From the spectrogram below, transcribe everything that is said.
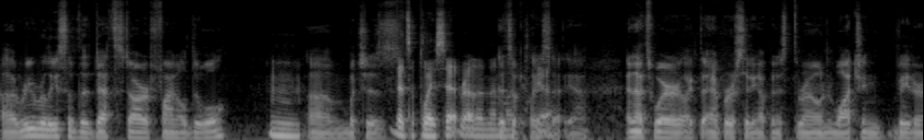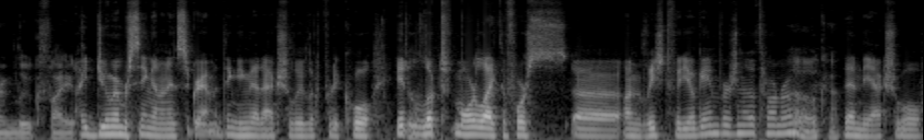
Uh, re-release of the Death Star Final Duel, Mm, um, which is that's a playset rather than it's like, a playset, yeah. yeah. And that's where like the emperor sitting up in his throne and watching Vader and Luke fight. I do remember seeing it on Instagram and thinking that actually looked pretty cool. It Oh. looked more like the Force uh, Unleashed video game version of the Throne Room Oh, okay. than the actual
